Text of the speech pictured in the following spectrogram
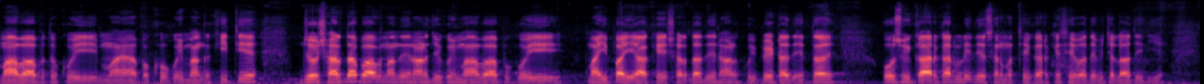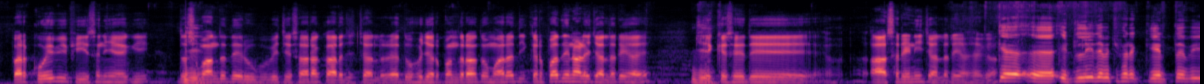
ਮਾਂ ਬਾਪ ਤੋਂ ਕੋਈ ਮਾਇਆ ਪੱਖੋਂ ਕੋਈ ਮੰਗ ਕੀਤੀ ਹੈ। ਜੋ ਸ਼ਰਧਾ ਭਾਵਨਾ ਦੇ ਨਾਲ ਜੇ ਕੋਈ ਮਾਂ ਬਾਪ ਕੋਈ ਮਾਈ ਭਾਈ ਆ ਕੇ ਸ਼ਰਧਾ ਦੇ ਨਾਲ ਕੋਈ ਭੇਟਾ ਦਿੰਦਾ ਹੈ ਉਹ ਸਵੀਕਾਰ ਕਰ ਲਈਦੀ ਹੈ ਸਿਰ ਮੱਥੇ ਕਰਕੇ ਸੇਵਾ ਦੇ ਵਿੱਚ ਲਾ ਦਈਦੀ ਹੈ। ਪਰ ਕੋਈ ਵੀ ਫੀਸ ਨਹੀਂ ਹੈਗੀ। ਦਸਵੰਧ ਦੇ ਰੂਪ ਵਿੱਚ ਇਹ ਸਾਰਾ ਕਾਰਜ ਚੱਲ ਰਿਹਾ। 2015 ਤੋਂ ਮਹਾਰਾਜ ਦੀ ਕਿਰਪਾ ਦੇ ਨਾਲ ਇਹ ਚੱਲ ਰਿਹਾ ਹੈ। ਇਹ ਕਿਸੇ ਦੇ ਆਸਰੇ ਨਹੀਂ ਚੱਲ ਰਿਹਾ ਹੈਗਾ। ਕਿ ਇਟਲੀ ਦੇ ਵਿੱਚ ਫਿਰ ਕਿਰਤ ਵੀ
